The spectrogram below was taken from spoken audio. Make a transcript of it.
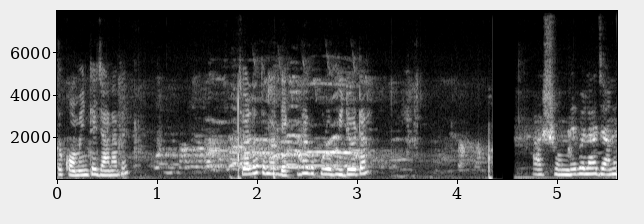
তো কমেন্টে জানাবে। চলো তোমরা দেখতে থাকো পুরো ভিডিওটা আর সন্ধেবেলা জানো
